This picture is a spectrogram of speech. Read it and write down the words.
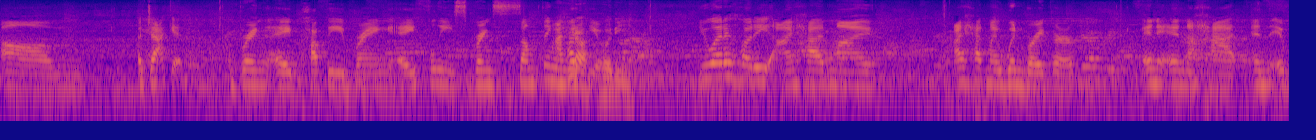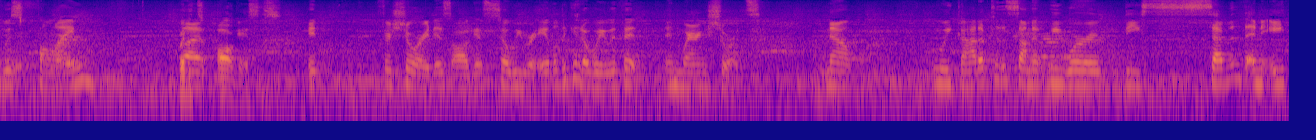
um, a jacket. Bring a puffy, bring a fleece, bring something I with had a you. hoodie. You had a hoodie. I had my, I had my windbreaker, and in a hat, and it was fine. But, But- it's August. It, for sure, it is August, so we were able to get away with it in wearing shorts. Now, when we got up to the summit, we were the seventh and eighth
